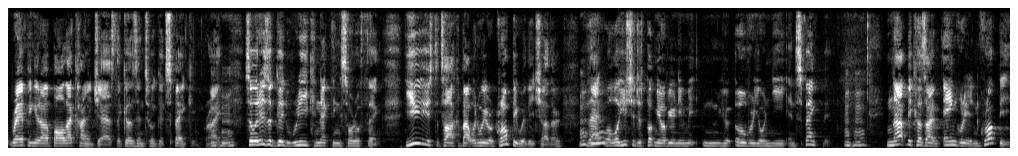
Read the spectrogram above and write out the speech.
ramping it up, all that kind of jazz that goes into a good spanking, right? Mm-hmm. So it is a good reconnecting sort of thing. You used to talk about when we were grumpy with each other Mm-hmm. that well, well, you should just put me over your knee, over your knee and spank me. Mm-hmm. Not because I'm angry and grumpy,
